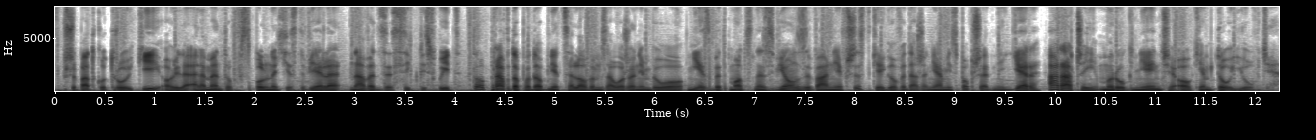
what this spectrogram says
W przypadku trójki, o ile elementów wspólnych jest wiele, nawet ze Sickly Sweet, to prawdopodobnie celowym założeniem było niezbyt mocne związywanie wszystkiego wydarzeniami z poprzednich gier, a raczej mrugnięcie okiem tu i ówdzie.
